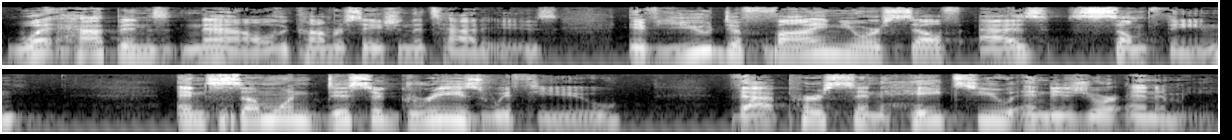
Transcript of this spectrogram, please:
what happens now, the conversation that's had is if you define yourself as something and someone disagrees with you, that person hates you and is your enemy.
